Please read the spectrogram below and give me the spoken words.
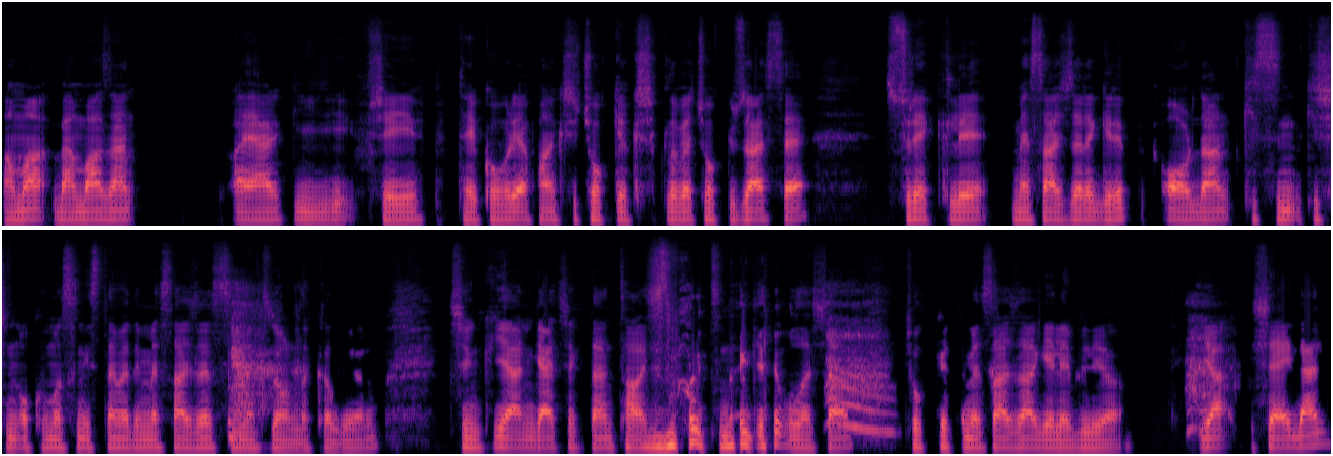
ama ben bazen eğer şeyi takeover yapan kişi çok yakışıklı ve çok güzelse sürekli mesajlara girip oradan kişinin, kişinin okumasını istemediğim mesajları silmek zorunda kalıyorum. Çünkü yani gerçekten taciz boyutuna gelip ulaşan çok kötü mesajlar gelebiliyor. Ya şeyden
